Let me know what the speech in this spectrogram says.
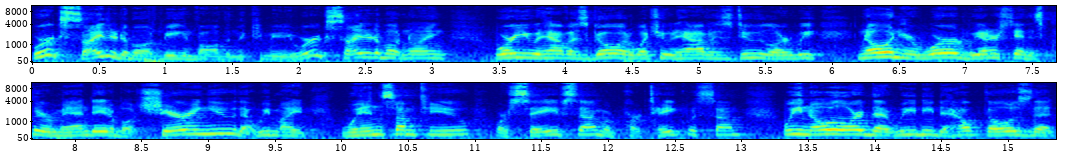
we're excited about being involved in the community. We're excited about knowing where you would have us go and what you would have us do, Lord. We know in your word, we understand this clear mandate about sharing you, that we might win some to you, or save some, or partake with some. We know, Lord, that we need to help those that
